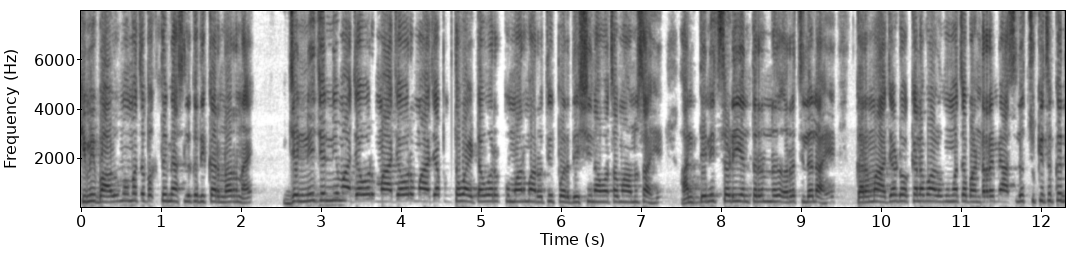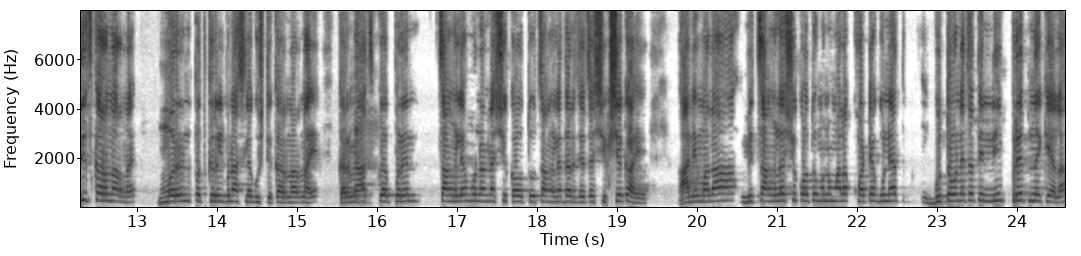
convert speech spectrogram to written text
की मी बाळू मामाचं भक्त मी असलं कधी करणार नाही. ज्यांनी ज्यांनी माझ्यावर माझ्यावर माझ्या फक्त वाईटावर कुमार मारुती परदेशी नावाचा माणूस आहे आणि त्यांनीच सडी यंत्रण रचलेलं आहे. कारण माझ्या डोक्याला बाळूमामाचा भांडारा मी असलं चुकीचं कधीच करणार नाही. मरण पत्करेल पण असल्या गोष्टी करणार नाही. कारण मी आजपर्यंत चांगल्या मुलांना शिकवतो चांगल्या दर्जाचा शिक्षक आहे. आणि मला मी चांगलं शिकवतो म्हणून मला खोट्या गुन्ह्यात गुंतवण्याचा त्यांनी प्रयत्न केला.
